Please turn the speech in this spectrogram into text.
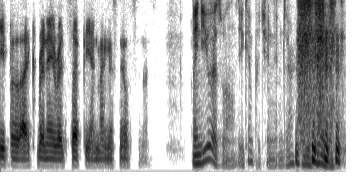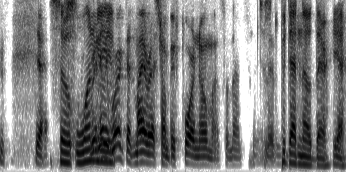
people like rene redzepi and magnus nilsson And you as well. You can put your name there. Yeah. So one million. worked at my restaurant before noma so that's Just little- put that note there. Yeah.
